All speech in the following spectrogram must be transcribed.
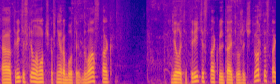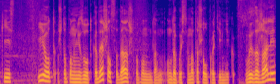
А, третий скилл на мопчиков не работает. Два стак. Делаете третий стак, влетаете уже четвертый стак есть. И вот, чтобы он внизу вот кадешился, да, чтобы он там, он, допустим, отошел противник. Вы зажали,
